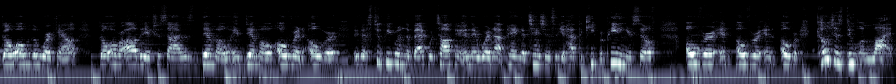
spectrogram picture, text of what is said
go over the workout, go over all the exercises, demo and demo over and over because two people in the back were talking and they were not paying attention. So you have to keep repeating yourself over and over and over. Coaches do a lot.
